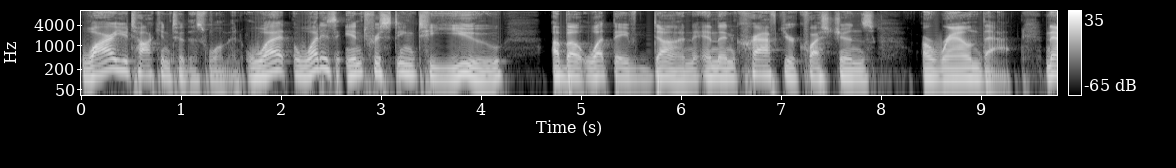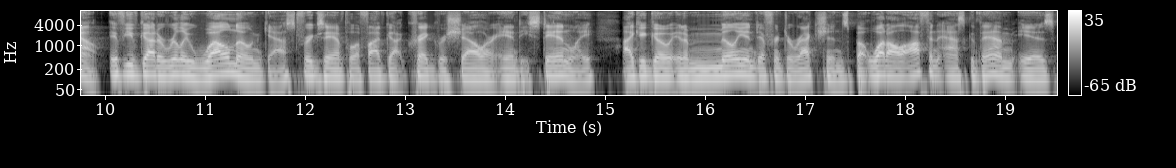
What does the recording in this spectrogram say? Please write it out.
Why are you talking to this woman? What what is interesting to you about what they've done and then craft your questions around that. Now, if you've got a really well known guest, for example, if I've got Craig Groeschel or Andy Stanley, I could go in a million different directions. But what I'll often ask them is,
